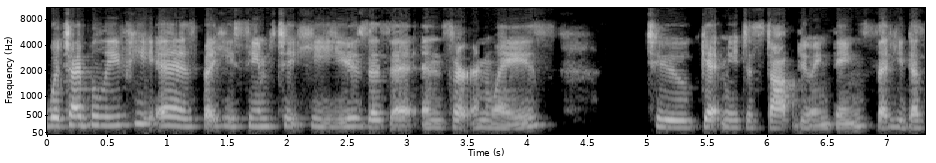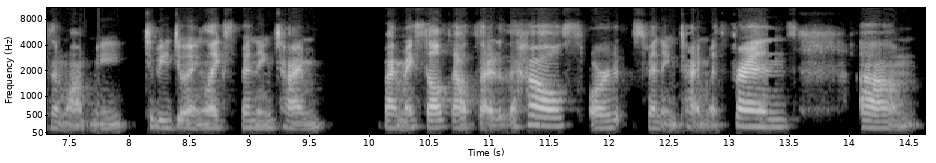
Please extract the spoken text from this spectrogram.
which i believe he is but he seems to he uses it in certain ways to get me to stop doing things that he doesn't want me to be doing like spending time by myself outside of the house or spending time with friends um,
